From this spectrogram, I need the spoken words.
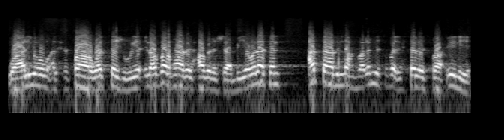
واليوم الحصار والتجويع إلى ضرب هذه الحاضنه الشعبية ولكن حتى هذه اللحظة لم يستطع الاحتلال الإسرائيلي.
